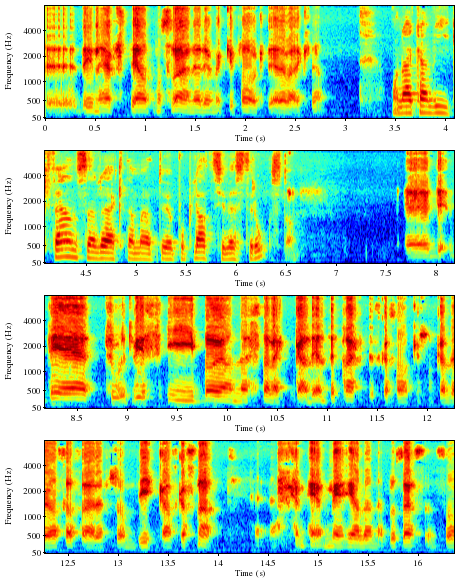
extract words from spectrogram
eh, det är en häftig atmosfär när det är mycket folk, det är det verkligen. Och när kan Vikfansen räkna med att du är på plats i Västerås då? Eh, det, det är troligtvis i början nästa vecka. Det är lite praktiska saker som kan lösas här eftersom det gick ganska snabbt eh, med, med hela den här processen. Så,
